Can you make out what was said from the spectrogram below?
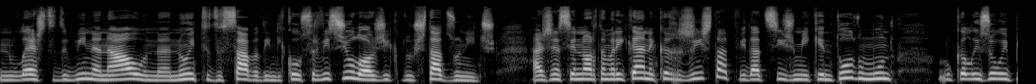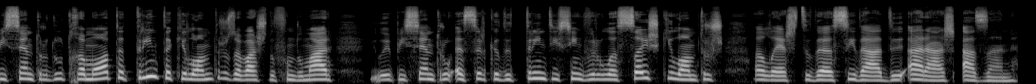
no leste de Mindanao, na noite de sábado, indicou o Serviço Geológico dos Estados Unidos. A agência norte-americana que registra a atividade sísmica em todo o mundo localizou o epicentro do terremoto a 30 km abaixo do fundo do mar e o epicentro a cerca de 35,6 km a leste da cidade de Araz Azan.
